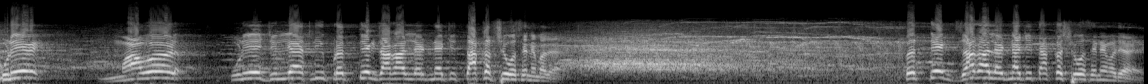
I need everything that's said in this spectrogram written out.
पुणे मावळ पुणे जिल्ह्यातली प्रत्येक जागा लढण्याची ताकद शिवसेनेमध्ये आहे. प्रत्येक जागा लढण्याची ताकद शिवसेनेमध्ये आहे.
